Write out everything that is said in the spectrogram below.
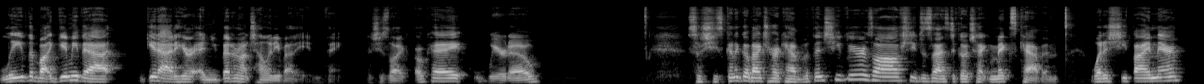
Leave the. Give me that. Get out of here, and you better not tell anybody anything. And she's like, okay, weirdo. So she's gonna go back to her cabin, but then she veers off. She decides to go check Mick's cabin. What does she find there?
